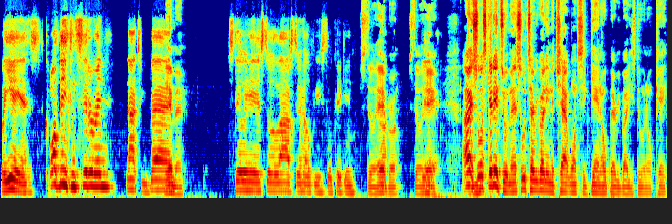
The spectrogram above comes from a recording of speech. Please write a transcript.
but yeah, yes. all things considering, not too bad. Yeah, man. Still here, still alive, still healthy, still kicking. Still here, bro. Still yeah. here. All right, so let's get into it, man. Salute to everybody in the chat once again. Hope everybody's doing okay.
